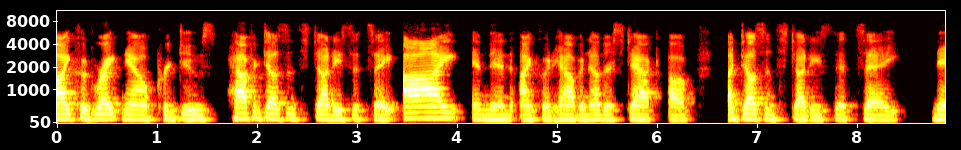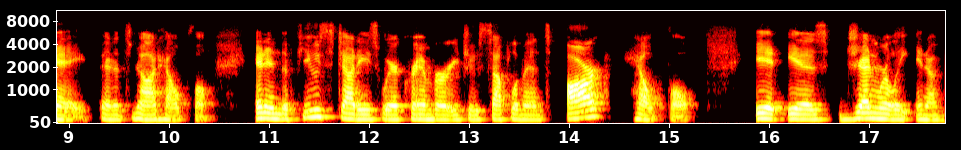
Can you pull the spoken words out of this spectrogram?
I could right now produce half a dozen studies that say I, and then I could have another stack of a dozen studies that say nay, that it's not helpful. And in the few studies where cranberry juice supplements are helpful, it is generally in a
